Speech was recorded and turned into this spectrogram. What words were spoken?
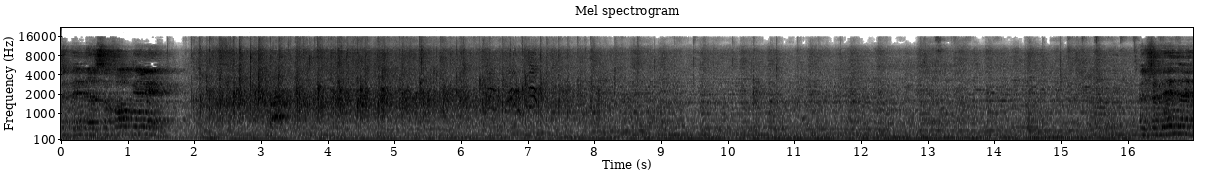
within the suffocated. El febrero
